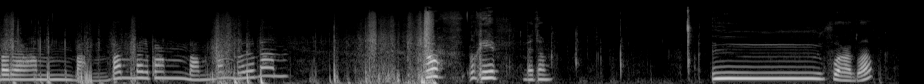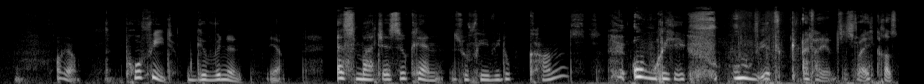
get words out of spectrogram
ba dam bam bam ba bam bam bam ba dam. Oh, okay, weiter. Waren wir? Oh ja. Profit. Gewinnen. Ja. As much as you can. So viel wie du kannst. Oh, richtig. Uh, jetzt, Alter, jetzt, das war echt krass.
